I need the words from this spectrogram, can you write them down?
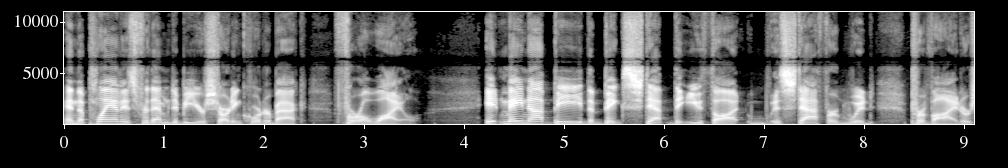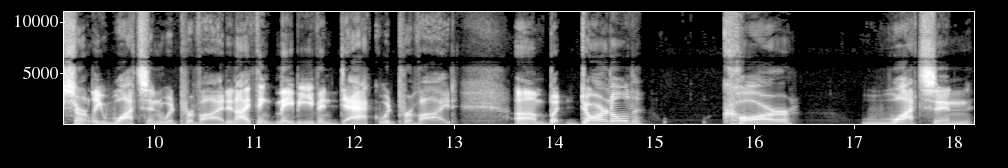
And the plan is for them to be your starting quarterback for a while. It may not be the big step that you thought Stafford would provide, or certainly Watson would provide. And I think maybe even Dak would provide. Um, but Darnold, Carr, Watson,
